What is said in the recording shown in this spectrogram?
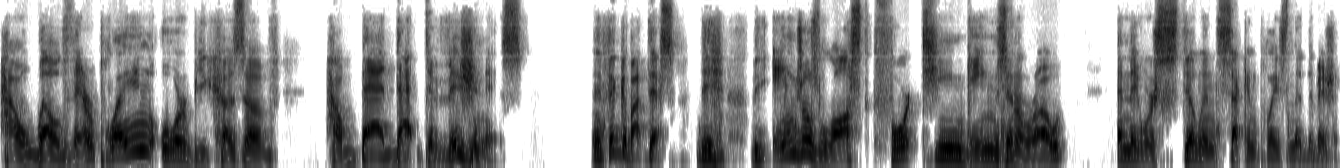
how well they're playing or because of how bad that division is? And think about this. The the Angels lost 14 games in a row and they were still in second place in the division.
